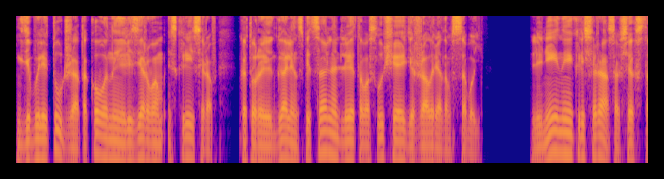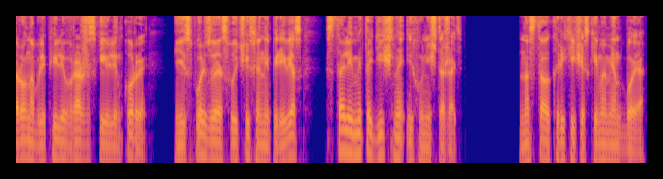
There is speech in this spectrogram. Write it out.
где были тут же атакованы резервом из крейсеров, которые Галин специально для этого случая держал рядом с собой. Линейные крейсера со всех сторон облепили вражеские линкоры и, используя свой численный перевес, стали методично их уничтожать. Настал критический момент боя,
